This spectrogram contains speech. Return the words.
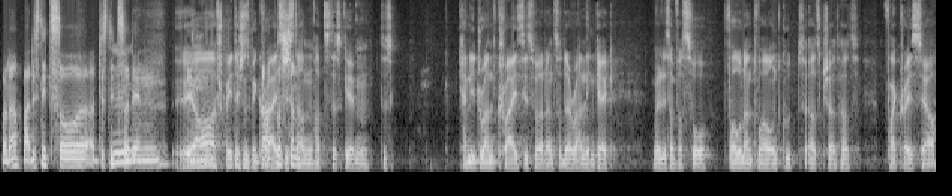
Oder? War das nicht so, hat das nicht so den, den Ja, spätestens mit Crisis dann hat es das gegeben. Das Can It Run Crisis war dann so der Running Gag, weil es einfach so fordernd war und gut ausgeschaut hat. Far Cry ist ja ein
